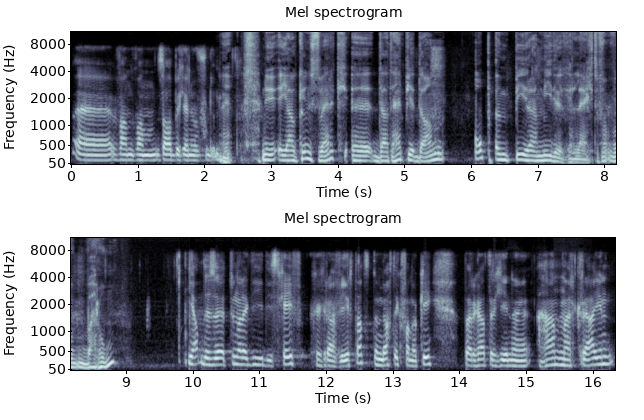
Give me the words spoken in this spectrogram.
eh, van, van zal beginnen voelen. Nu, jouw kunstwerk, dat heb je dan op een piramide gelegd. Waarom? Ja, dus eh, toen ik die, die schijf gegraveerd had, toen dacht ik van oké, daar gaat er geen eh, haan naar kraaien,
